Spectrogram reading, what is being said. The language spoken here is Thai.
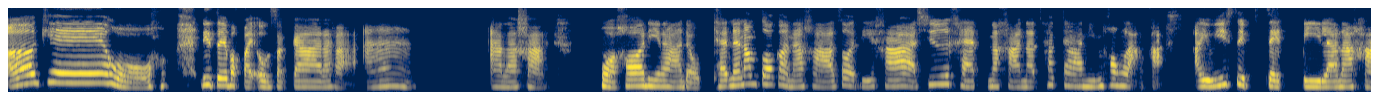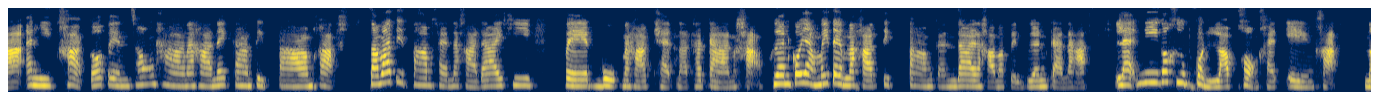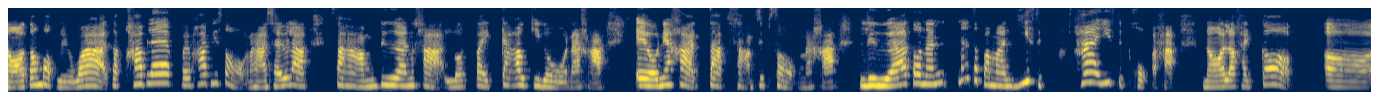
โอเคโอ้โฮดีเจบอกไปโอซาก้านะคะ อ่าเอาละค่ะ หัวข้อนี้นะคะเดี๋ยวแคทแนะนำตัวก่อนนะคะ สวัสดีค่ะ ชื่อแคทนะคะณัฐการยิ้มทองหลางค่ะ อายุ 27 ปีแล้วนะคะ อันนี้ค่ะก็เป็นช่องทางนะคะในการติดตามค่ะ สามารถติดตามแคทนะคะได้ที่เฟซบุ๊กนะคะแคทณัฐการค่ะ เพื่อนก็ยังไม่เต็มนะคะ ติดตามกันได้นะคะ มาเป็นเพื่อนกันนะคะ และนี่ก็คือผลลัพธ์ของแคทเองค่ะ เนาะต้องบอกเลยว่าจากภาพแรกไปภาพที่2นะคะ ใช้เวลา 3 เดือนค่ะ ลดไป 9 กิโลนะคะ เอวเนี่ยค่ะจาก 32 นะคะ เหลือตอนนั้นน่าจะประมาณ 25-26อะค่ะเนาะแล้วแคทก็เอ่อ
